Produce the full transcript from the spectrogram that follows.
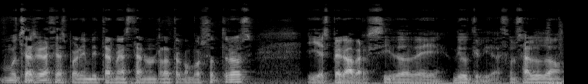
Muchas gracias por invitarme a estar un rato con vosotros y espero haber sido de utilidad. Un saludo.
